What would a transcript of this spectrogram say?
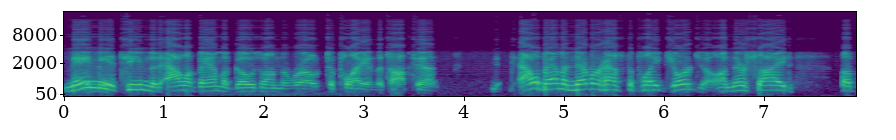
Name me a team that Alabama goes on the road to play in the top 10. Alabama never has to play Georgia on their side of,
